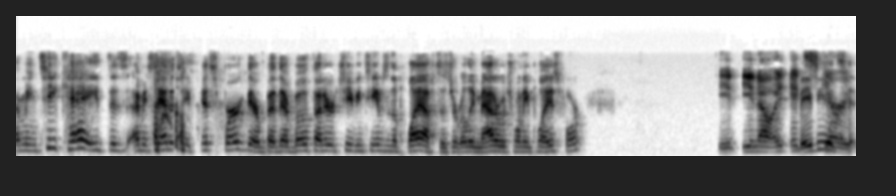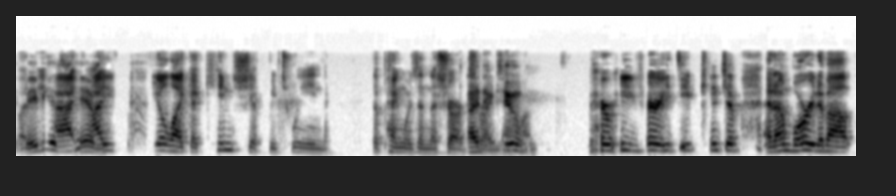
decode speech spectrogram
I mean, TK, does, I mean, San Jose, Pittsburgh, they're, but they're both underachieving teams in the playoffs. Does it really matter which one he plays for? you, you know, it, it's Maybe it's- scary. but maybe it's I, him. I feel like a kinship between the Penguins and the Sharks I do right too. now. Very, very deep kinship, and I'm worried about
